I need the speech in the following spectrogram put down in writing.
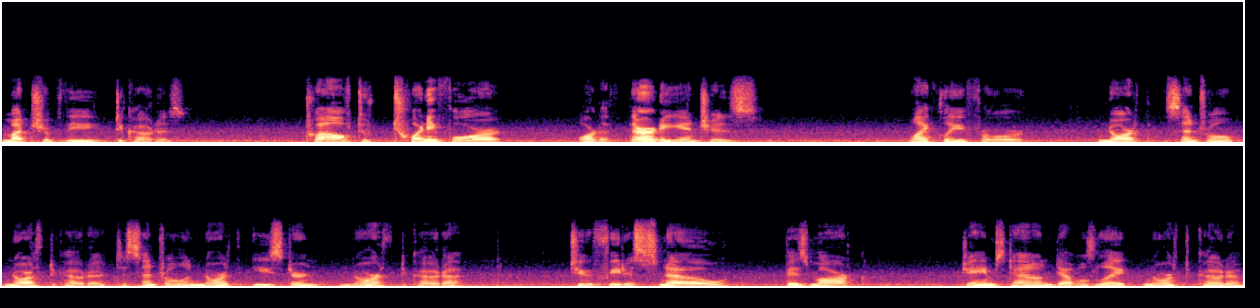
much of the Dakotas, 12 to 24 or to 30 inches likely for north central North Dakota to central and northeastern North Dakota. Two feet of snow, Bismarck, Jamestown, Devils Lake, North Dakota,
